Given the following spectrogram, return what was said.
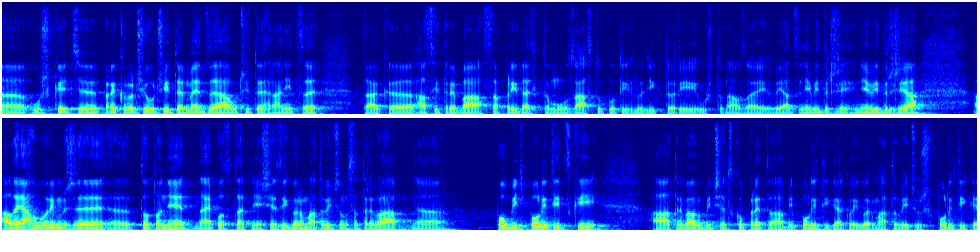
uh, už keď prekročí určité medze a určité hranice, tak uh, asi treba sa pridať k tomu zástupu tých ľudí, ktorí už to naozaj viac nevydržia. nevydržia. Ale ja hovorím, že e, toto nie je najpodstatnejšie. S Igorom Matovičom sa treba e, pobyť politicky a treba robiť všetko preto, aby politik ako Igor Matovič už v politike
